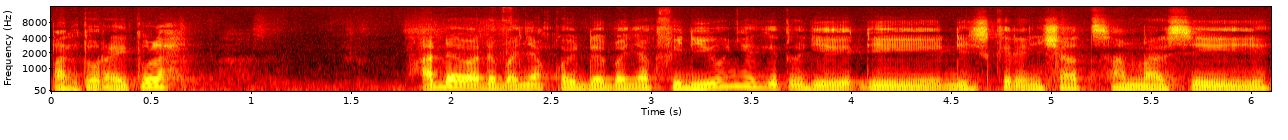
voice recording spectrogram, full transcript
Pantura itulah. Ada ada banyak ada banyak videonya gitu di di di screenshot sama si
